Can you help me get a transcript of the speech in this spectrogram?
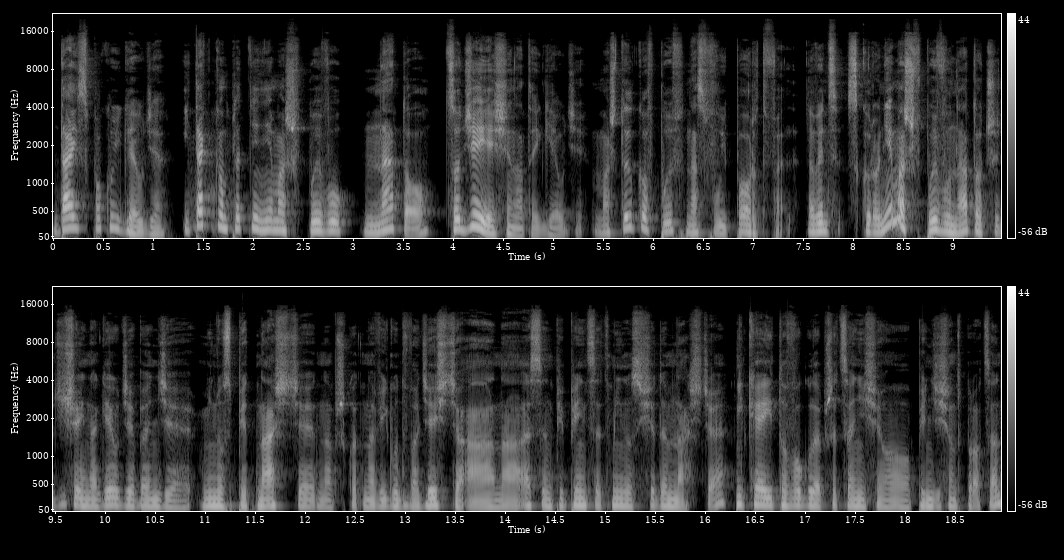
daj spokój giełdzie. I tak kompletnie nie masz wpływu na to, co dzieje się na tej giełdzie. Masz tylko wpływ na swój portfel. No więc, skoro nie masz wpływu na to, czy dzisiaj na giełdzie będzie minus 15, na przykład na WIG 20, a na SP 500 minus 17, Nikkei to w ogóle przeceni się o 50%,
